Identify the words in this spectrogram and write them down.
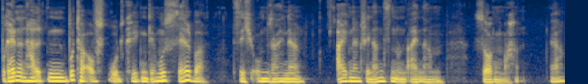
Brennen halten, Butter aufs Brot kriegen, der muss selber sich um seine eigenen Finanzen und Einnahmen Sorgen machen. Ja?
